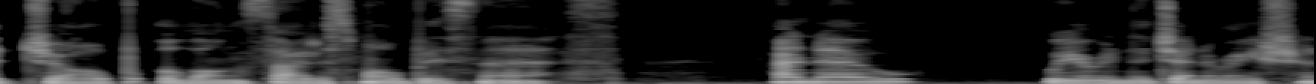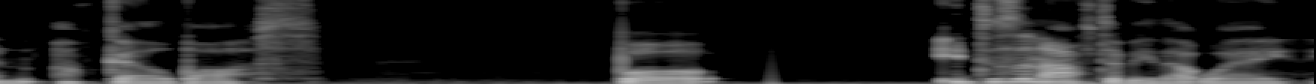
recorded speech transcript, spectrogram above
a job alongside a small business. I know we are in the generation of girl boss, but it doesn't have to be that way,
